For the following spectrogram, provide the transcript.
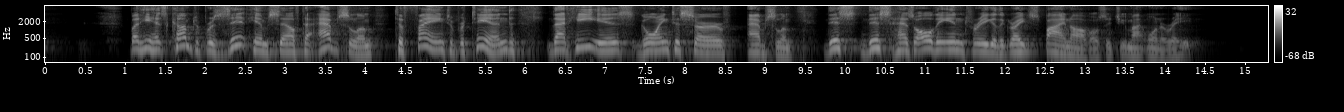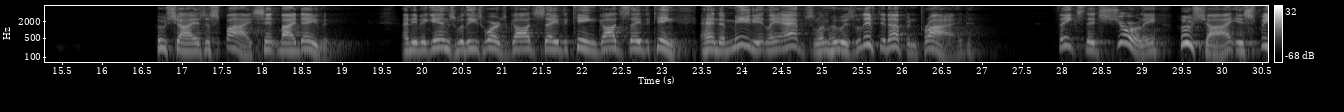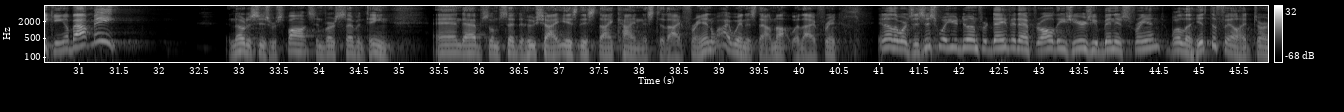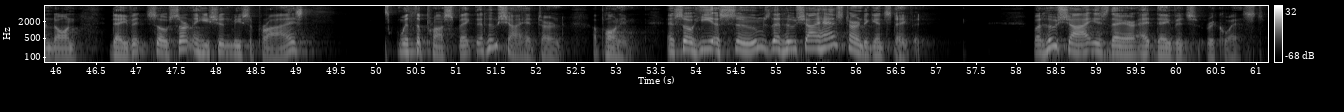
But he has come to present himself to Absalom to feign, to pretend that he is going to serve Absalom. This, this has all the intrigue of the great spy novels that you might want to read. Hushai is a spy sent by David. And he begins with these words God save the king, God save the king. And immediately Absalom, who is lifted up in pride, thinks that surely Hushai is speaking about me. And notice his response in verse 17. And Absalom said to Hushai, Is this thy kindness to thy friend? Why wentest thou not with thy friend? In other words, is this what you're doing for David after all these years you've been his friend? Well, Ahithophel had turned on David, so certainly he shouldn't be surprised with the prospect that Hushai had turned upon him. And so he assumes that Hushai has turned against David. But Hushai is there at David's request.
